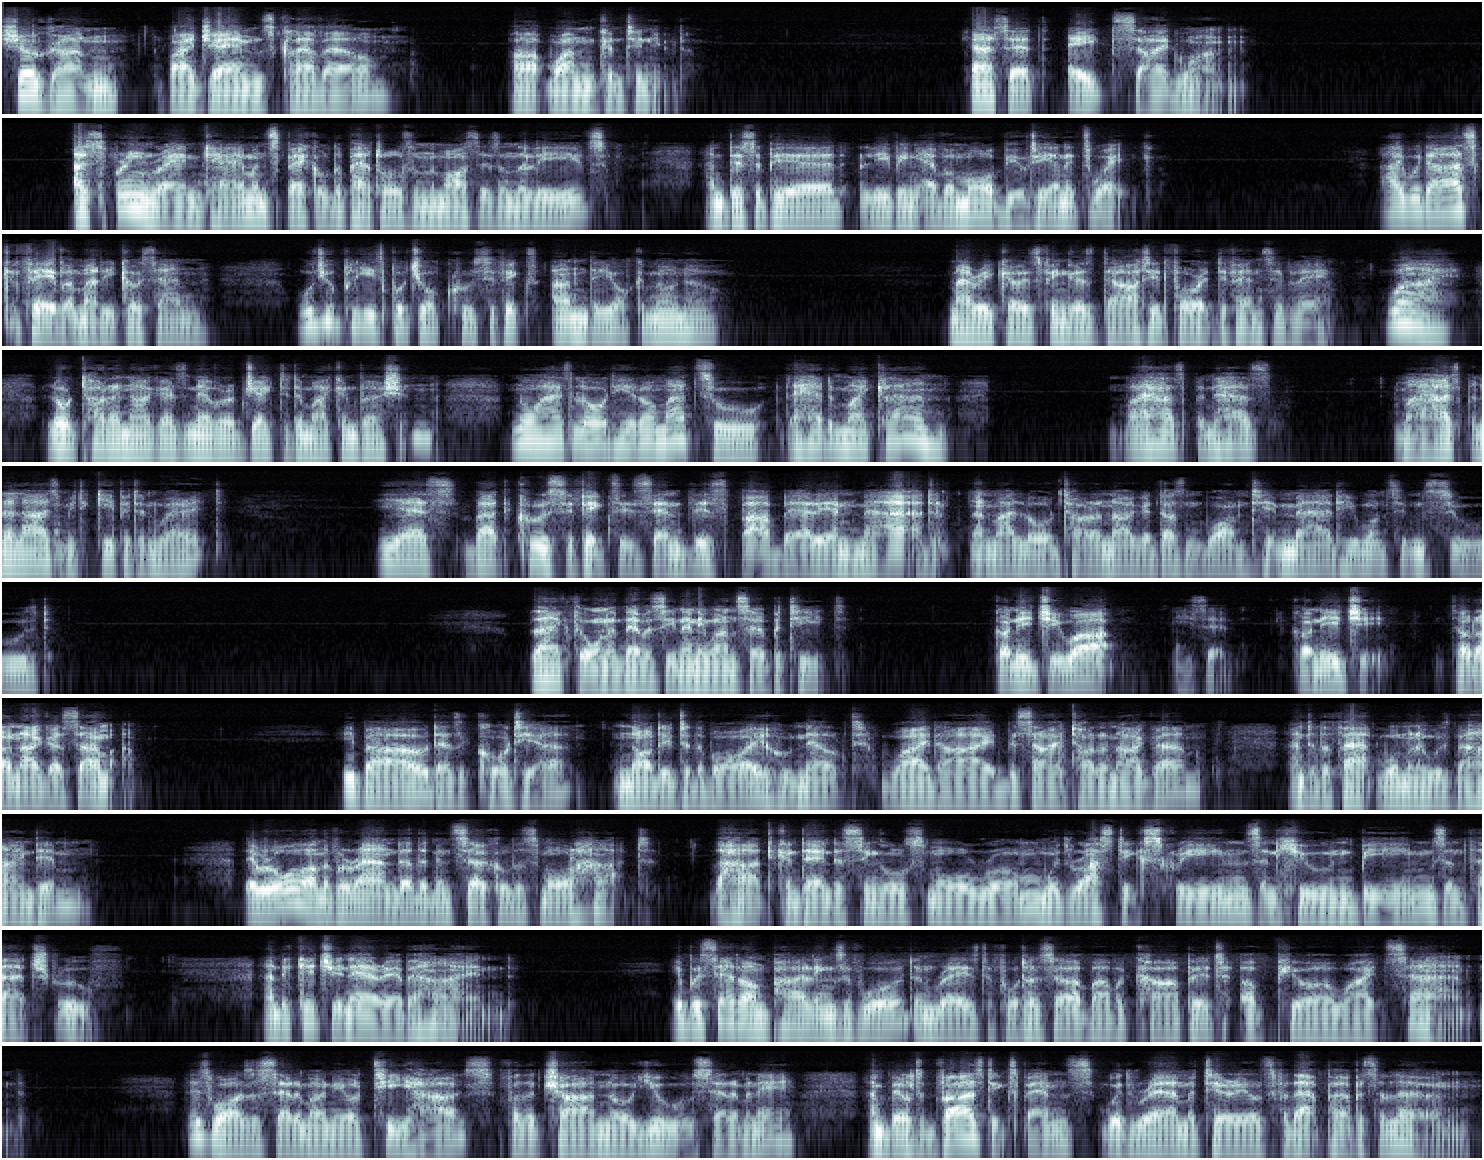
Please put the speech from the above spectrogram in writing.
Shogun by James Clavell Part 1 continued Cassette 8, Side 1 A spring rain came and speckled the petals and the mosses and the leaves, and disappeared, leaving ever more beauty in its wake. "'I would ask a favor, Mariko-san. Would you please put your crucifix under your kimono?' Mariko's fingers darted for it defensively. "'Why?' Lord Toranaga has never objected to my conversion, nor has Lord Hiromatsu, the head of my clan. My husband has... My husband allows me to keep it and wear it. Yes, but crucifixes send this barbarian mad, and my Lord Toranaga doesn't want him mad, he wants him soothed. Blackthorne had never seen anyone so petite. "'Konnichiwa,' he said. "'Konnichi, Toranaga-sama.' He bowed as a courtier, nodded to the boy, who knelt wide-eyed beside Toranaga, and to the fat woman who was behind him. They were all on the veranda that encircled the small hut. The hut contained a single small room, with rustic screens and hewn beams and thatched roof, and a kitchen area behind. It was set on pilings of wood and raised a foot or so above a carpet of pure white sand. This was a ceremonial tea-house for the Cha no Yu ceremony, and built at vast expense with rare materials for that purpose alone.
